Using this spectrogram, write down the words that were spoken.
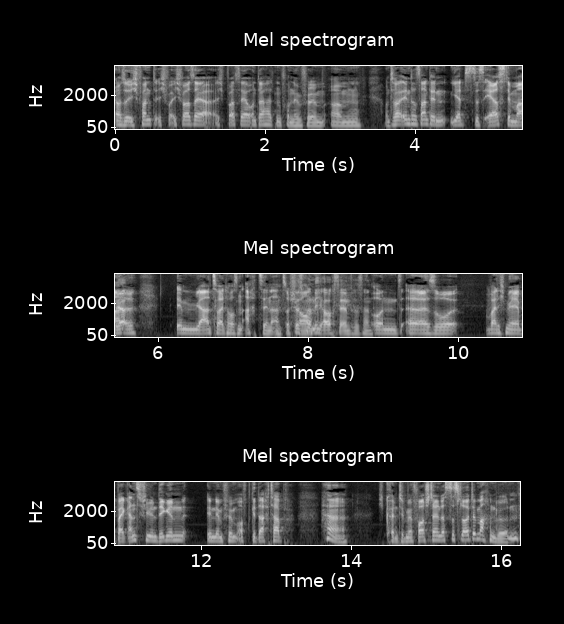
Also ich fand, ich, war- ich war sehr, ich war sehr unterhalten von dem Film. Ähm, und zwar interessant, den jetzt das erste Mal im Jahr 2018 Das anzuschauen. fand ich auch sehr interessant. Und äh, so, weil ich mir bei ganz vielen Dingen in dem Film oft gedacht habe, huh, ich könnte mir vorstellen, dass das Leute machen würden.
